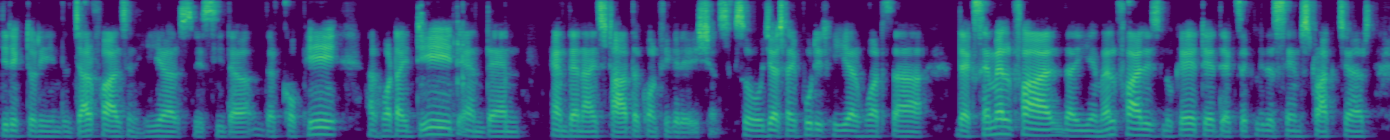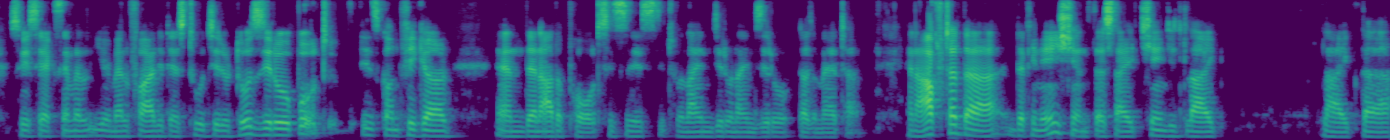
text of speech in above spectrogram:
directory in the jar files in here. So you see the the copy and what i did and then and then i start the configurations. So just i put it here what's the the xml file the eml file is located exactly the same structures so it's xml eml file it has 2020 port is configured and then other ports. Is is 9090 doesn't matter and after the definitions that i change it like like the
